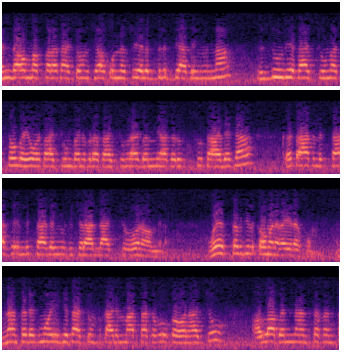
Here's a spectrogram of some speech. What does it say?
እንዳውም መፈረታቸውን ሲያውቁ እነሱ የልብ ልብ ያገኙና እዚሁ ቤታችሁ መጥተው በህይወታችሁም በንብረታችሁም ላይ በሚያደርሱት አደጋ ቅጣት ልታገኙ ትችላላችሁ ነው የሚለው ወየስተብድል ቀውመን ገይረኩም እናንተ ደግሞ የጌታችሁን ፍቃድ የማታከብሩ ከሆናችሁ አላህ በእናንተ ፈንታ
